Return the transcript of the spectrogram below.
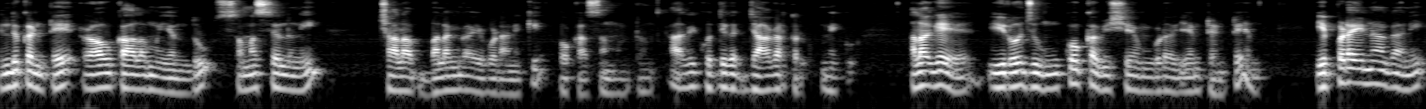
ఎందుకంటే రావు కాలం యందు సమస్యలని చాలా బలంగా ఇవ్వడానికి అవకాశం ఉంటుంది. అది కొద్దిగా జాగ్రత్తలు మీకు. అలాగే ఈరోజు ఇంకొక విషయం కూడా ఏమిటంటే ఎప్పుడైనా కానీ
